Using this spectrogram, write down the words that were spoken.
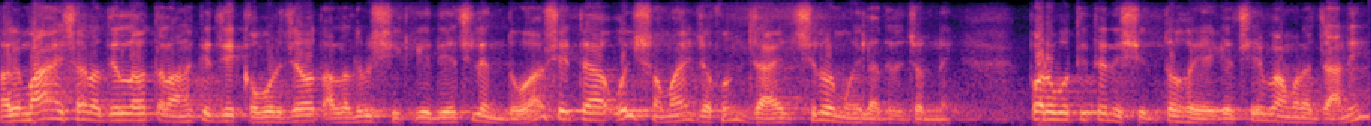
তাহলে মা এসা রাদিল্লাহ তালাকে যে কবর জিয়ারত আল্লাহ নবী শিখিয়ে দিয়েছিলেন দোয়া, সেটা ওই সময় যখন জায়েজ ছিল মহিলাদের জন্য। পরবর্তীতে নিষিদ্ধ হয়ে গেছে এবং আমরা জানি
